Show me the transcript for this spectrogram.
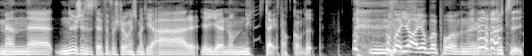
Men eh, nu känns det för första gången som att jag är, jag gör någon nytta i Stockholm typ. Mm. Jag jobbar på en butik.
